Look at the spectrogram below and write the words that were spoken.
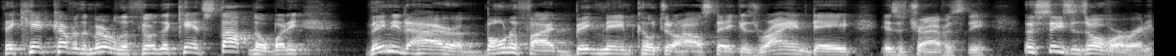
They can't cover the middle of the field. They can't stop nobody. They need to hire a bona fide big name coach at Ohio State because Ryan Day is a travesty. Their season's over already.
